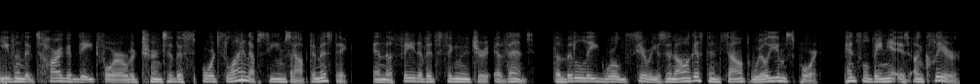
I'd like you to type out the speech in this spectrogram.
Even the target date for a return to the sports lineup seems optimistic and the fate of its signature event, the Little League World Series in August in South Williamsport, Pennsylvania is unclear.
